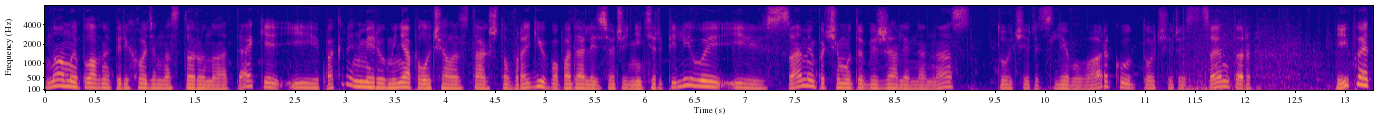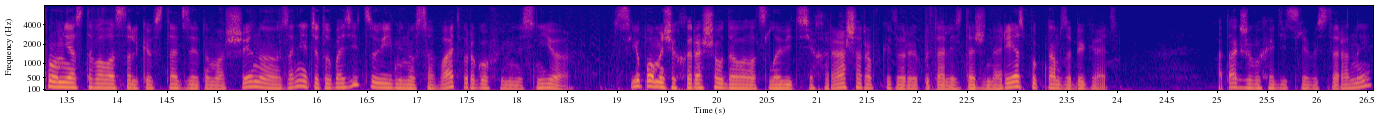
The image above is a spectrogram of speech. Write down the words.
Ну а мы плавно переходим на сторону атаки, и по крайней мере у меня получалось так, что враги попадались очень нетерпеливые и сами почему-то бежали на нас, то через левую арку, то через центр. И поэтому мне оставалось только встать за эту машину, занять эту позицию и минусовать врагов именно с нее. С ее помощью хорошо удавалось словить всех рашеров, которые пытались даже на респу к нам забегать. А также выходить с левой стороны.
